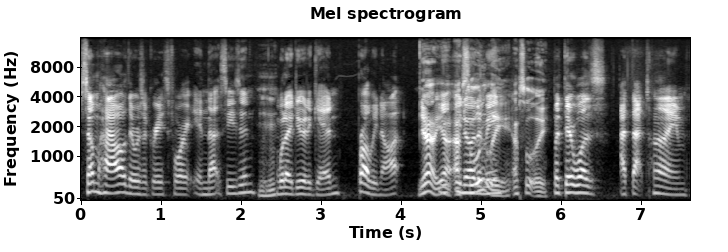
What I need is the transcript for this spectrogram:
somehow there was a grace for it in that season mm-hmm. would i do it again probably not Yeah, yeah, You- you what I absolutely. mean? Absolutely. but there was at that time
